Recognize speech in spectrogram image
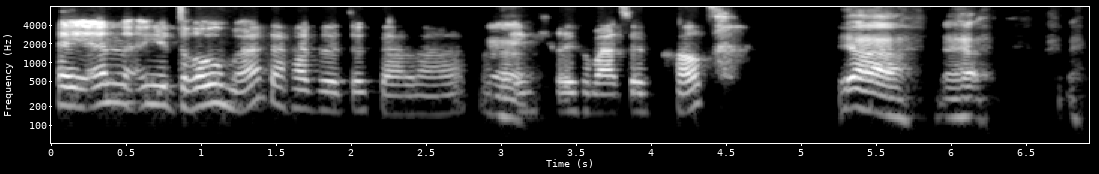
Hey, en, en je dromen, daar hebben we het ook wel uh, Ja. enige regelmatig over gehad. Ja, nou ja.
